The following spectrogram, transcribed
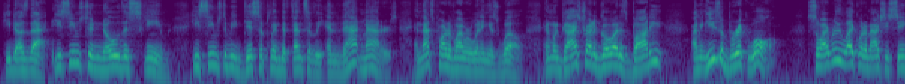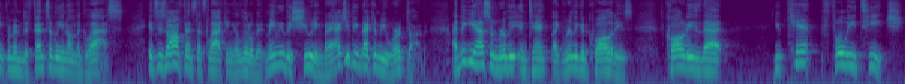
he does that. He seems to know the scheme. He seems to be disciplined defensively, and that matters. And that's part of why we're winning as well. And when guys try to go at his body, I mean, he's a brick wall. So I really like what I'm actually seeing from him defensively and on the glass. It's his offense that's lacking a little bit, mainly the shooting, but I actually think that can be worked on. I think he has some really intent, like really good qualities, qualities that you can't fully teach.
